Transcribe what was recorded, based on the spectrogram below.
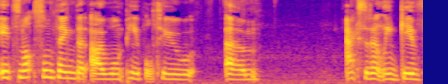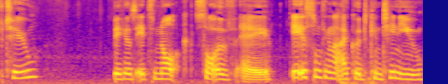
it's not something that I want people to um, accidentally give to because it's not sort of a it is something that I could continue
